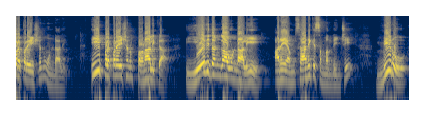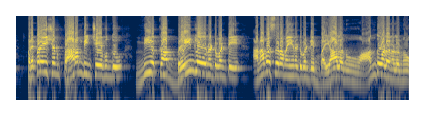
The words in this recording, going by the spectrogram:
ప్రిపరేషన్ ఉండాలి. ఈ ప్రిపరేషన్ ప్రణాళిక ఏ విధంగా ఉండాలి అనే అంశానికి సంబంధించి మీరు ప్రిపరేషన్ ప్రారంభించే ముందు మీ యొక్క బ్రెయిన్లో ఉన్నటువంటి అనవసరమైనటువంటి భయాలను ఆందోళనలను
